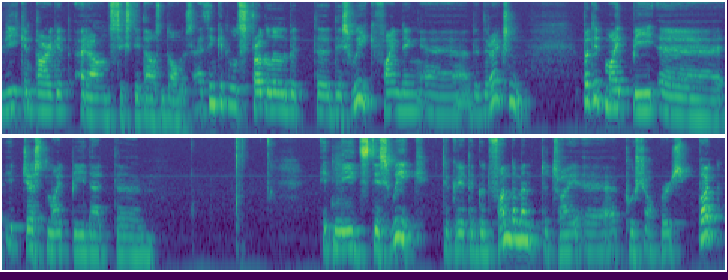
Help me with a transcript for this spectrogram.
weekend target around $60,000. I think it will struggle a little bit uh, this week finding uh, the direction, but it might be, uh, it just might be that um, it needs this week to create a good fundament to try uh, push upwards. But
